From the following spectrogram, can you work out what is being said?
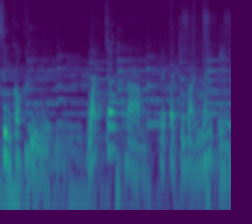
ซึ่งก็คือ วัดเจ้าพรามในปัจจุบันนั่นเอง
